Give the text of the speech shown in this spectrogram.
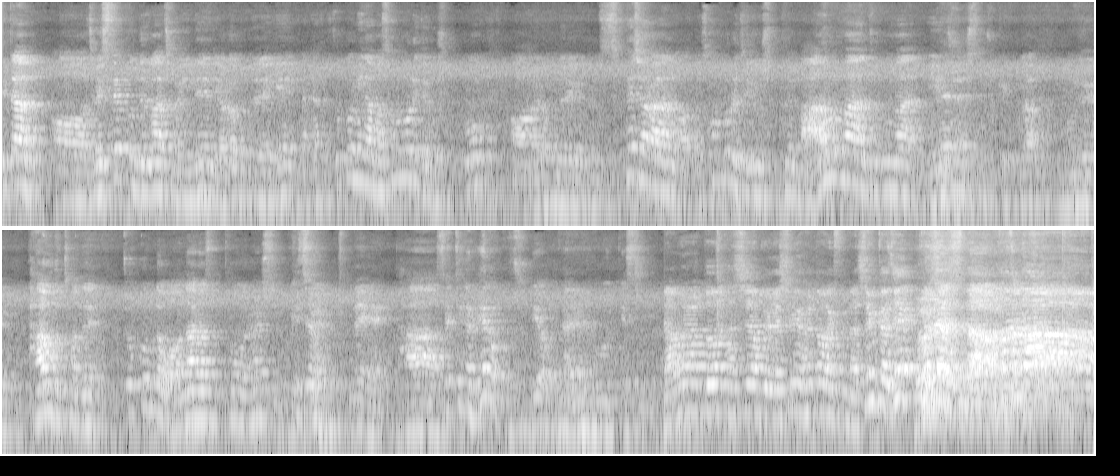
일단 어, 저희 스태프분들과 저희는 여러분들에게 약간 조금이나마 선물이 되고 싶고 어, 여러분들에게 좀 스페셜한 어떤 선물을 드리고 싶은 마음만 조금만 이해해 주셨으면 좋겠고요. 오늘 다음부터는 조금 더 원활한 소통을 할 수 있게끔 네, 다 세팅을 해놓고 준비하고 있겠습니다. 다음에 또 다시 한번 열심히 활동하겠습니다. 지금까지 물자였습니다. 감사합니다.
